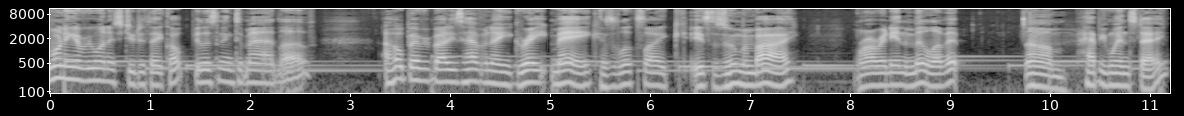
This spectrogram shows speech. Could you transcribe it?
Morning, everyone. It's Judith A. Cope. You're listening to Mad Love. I hope everybody's having a great May because it looks like it's zooming by. We're already in the middle of it. Um, happy Wednesday.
